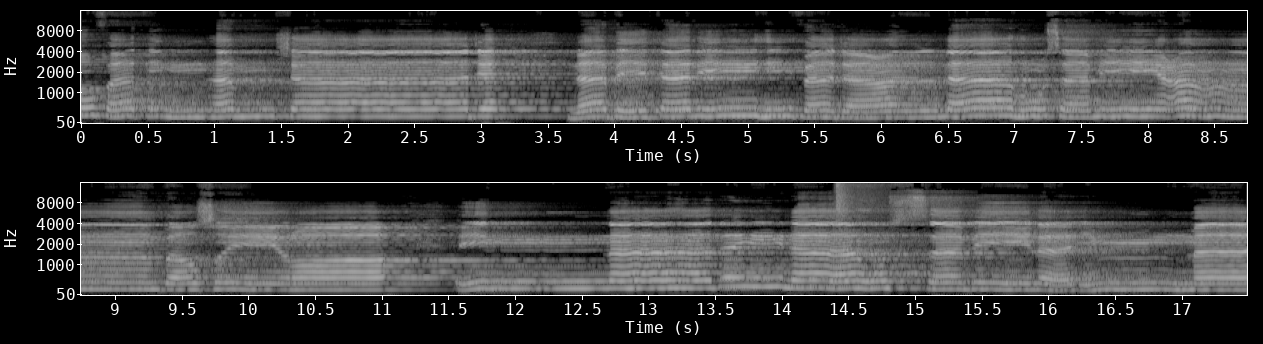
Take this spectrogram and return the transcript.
نطفة أمشاج نبتليه فجعلناه سميعا بصيرا إنا هديناه السبيل إما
